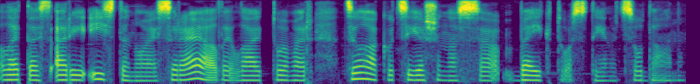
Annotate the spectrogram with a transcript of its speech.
lai tas arī īstenojas reāli, lai tomēr cilvēku ciešanas beigtos Dienvidu Sudānu.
